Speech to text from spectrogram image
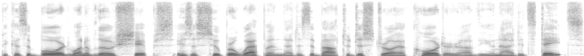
because aboard one of those ships is a super weapon that is about to destroy a quarter of the United States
